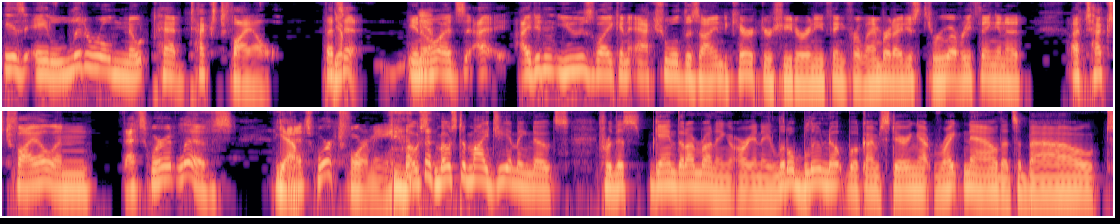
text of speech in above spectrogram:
is a literal notepad text file. That's yep. it. You know, yeah. it's I, I didn't use like an actual designed character sheet or anything for Lambert. I just threw everything in a, a text file and that's where it lives. Yeah. And it's worked for me. most most of my GMing notes for this game that I'm running are in a little blue notebook I'm staring at right now that's about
